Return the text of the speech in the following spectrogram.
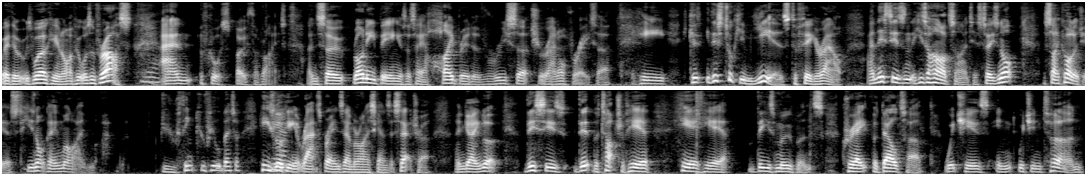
whether it was working or not if it wasn't for us. Yeah. And of course, both are right. And so Ronnie, being as I say, a hybrid of researcher and operator, he because this took him years to figure out. And this isn't. He's a hard scientist, so he's not a psychologist. He's not going well. I'm, do you think you feel better? He's Yeah. looking at rats, brains, MRI scans, etc., and going, look, this is the, the touch of here, here, here. These movements create the delta, which is in which in turn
